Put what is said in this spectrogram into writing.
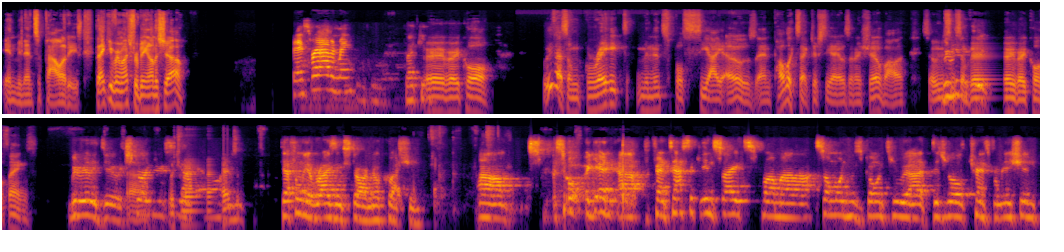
in municipalities. Thank you very much for being on the show. Thanks for having me. Thank you. Very, very cool. We've had some great municipal CIOs and public sector CIOs on our show, Vala. So we've we seen really some very, very, very cool things. We really do. Extraordinary so, CIO definitely a rising star, no question. Um, so again, uh, fantastic insights from uh, someone who's going through uh, digital transformation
